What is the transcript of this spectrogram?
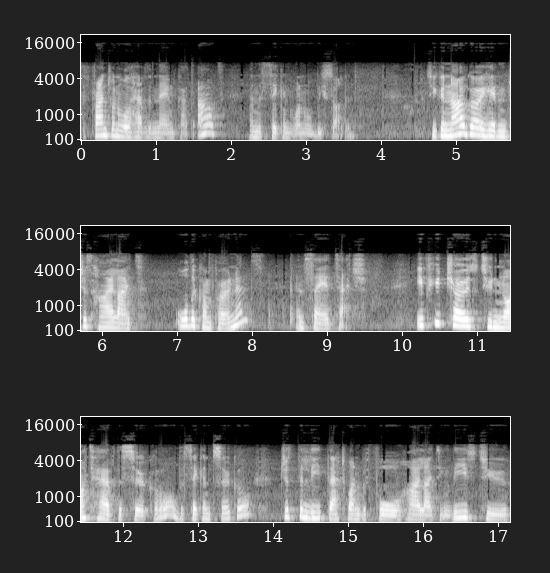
The front one will have the name cut out and the second one will be solid. So you can now go ahead and just highlight all the components and say attach. If you chose to not have the circle, the second circle, just delete that one before highlighting these two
